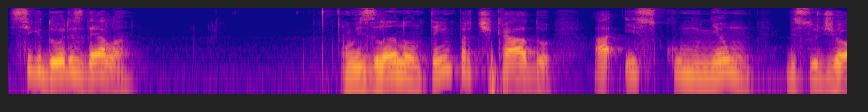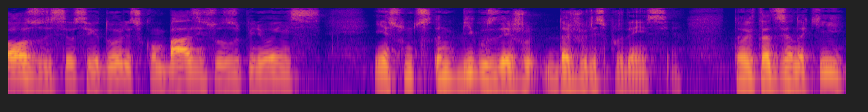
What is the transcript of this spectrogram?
seguidores dela. O Islã não tem praticado a excomunhão de estudiosos e seus seguidores com base em suas opiniões em assuntos ambíguos da jurisprudência. Então, o que ele está dizendo aqui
